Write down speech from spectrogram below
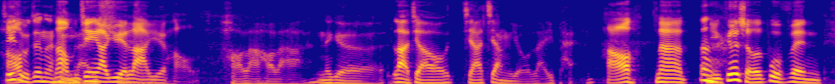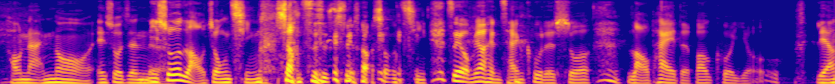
这组真的。那我们今天要越辣越好了。好啦好啦，那个辣椒加酱油来一盘。好，那女歌手的部分好难哦。哎，说真的，你说老中青上次是老中青，所以我们要很残酷的说，老派的包括有 梁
